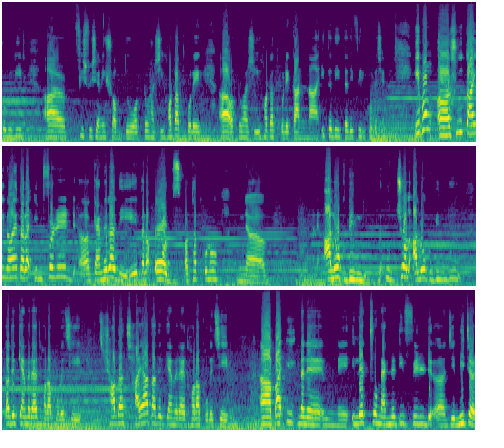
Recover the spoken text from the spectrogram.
শরীরের ফিসফিসানি শব্দ, অট্টহাসি হঠাৎ করে অট্টহাসি হঠাৎ করে কান্না ইত্যাদি ইত্যাদি ফিল করেছে। এবং শুধু তাই নয়, তারা ইনফ্রারেড ক্যামেরা দিয়ে তারা অডস অর্থাৎ কোনো মানে আলোক বিন্দু মানে উজ্জ্বল আলোক বিন্দু তাদের ক্যামেরায় ধরা পড়েছে, সাদা ছায়া তাদের ক্যামেরায় ধরা পড়েছে। বা মানে ইলেকট্রোম্যাগনেটিক ফিল্ড যে মিটার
